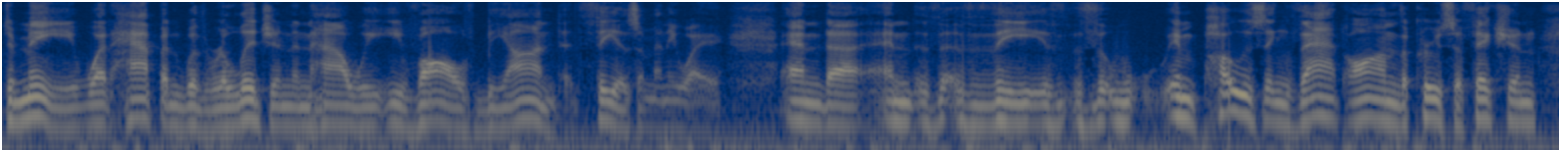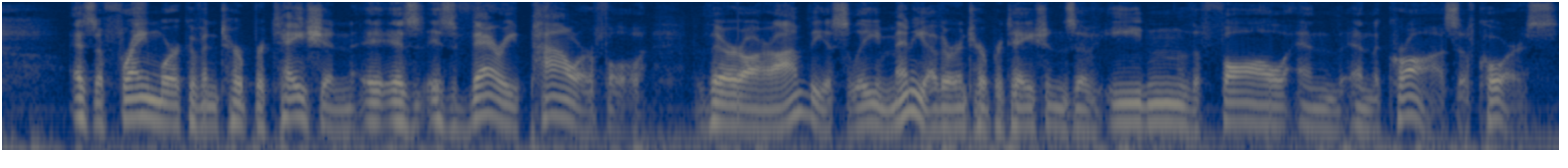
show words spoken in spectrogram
to me what happened with religion and how we evolved beyond it, theism anyway, and uh, and the, the, the imposing that on the crucifixion as a framework of interpretation is is very powerful there are obviously many other interpretations of Eden, the fall, and and the cross, of course.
